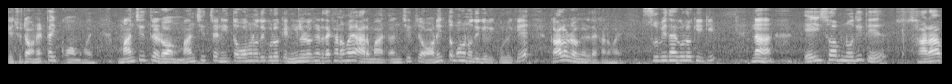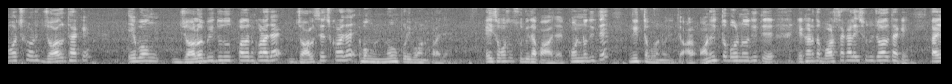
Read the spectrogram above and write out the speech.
কিছুটা অনেকটাই কম হয়। মানচিত্রে রং, মানচিত্রে নিত্যবহ নদীগুলোকে নীল রঙের দেখানো হয় আর মানচিত্রে অনিত্যবহ নদীগুলিগুলোকে কালো রঙের দেখানো হয়। সুবিধাগুলো কি কি? না, এই সব নদীতে সারা বছর জল থাকে এবং জলবিদ্যুৎ উৎপাদন করা যায় জলসেচ করা যায় এবং নৌ পরিবহন করা যায়। এই সমস্ত সুবিধা পাওয়া যায়। কোন নদীতে? নিত্যবহ নদীতে। আর অনিত্যবহ নদীতে এখানে তো বর্ষাকালেই শুধু জল থাকে। তাই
